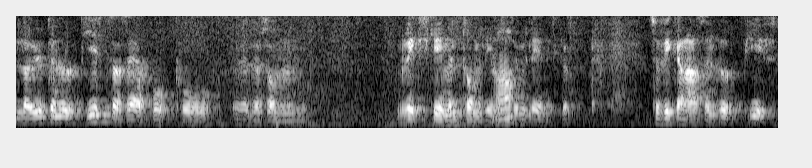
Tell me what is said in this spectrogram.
la ut en uppgift så att säga på, på eller som Rikskrim eller Tommy Lindström ja. ledningsgrupp. Så fick han alltså en uppgift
